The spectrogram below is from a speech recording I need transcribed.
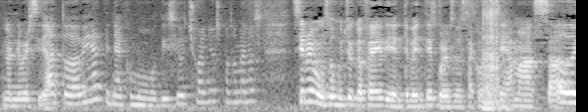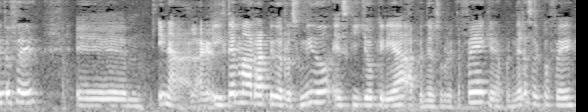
en la universidad todavía, tenía como 18 años más o menos. Siempre me gustó mucho el café, evidentemente, por eso esta cosa se llama asado de café. Eh, y nada, el tema rápido y resumido es que yo quería aprender sobre café, quería aprender a hacer café.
